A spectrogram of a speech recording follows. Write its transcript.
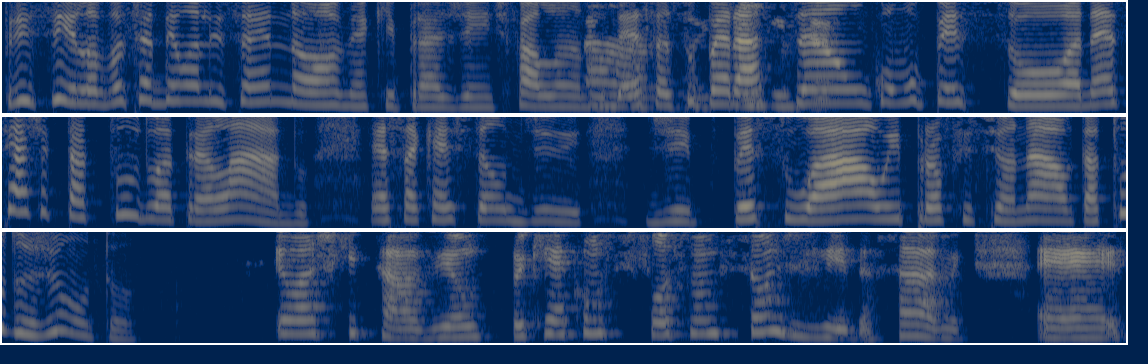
Priscila, você deu uma lição enorme aqui pra gente, falando ah, dessa superação como pessoa, né? Você acha que tá tudo atrelado? Essa questão de, de pessoal e profissional, tá tudo junto? Eu acho que tá, viu? Porque é como se fosse uma missão de vida, sabe? É,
